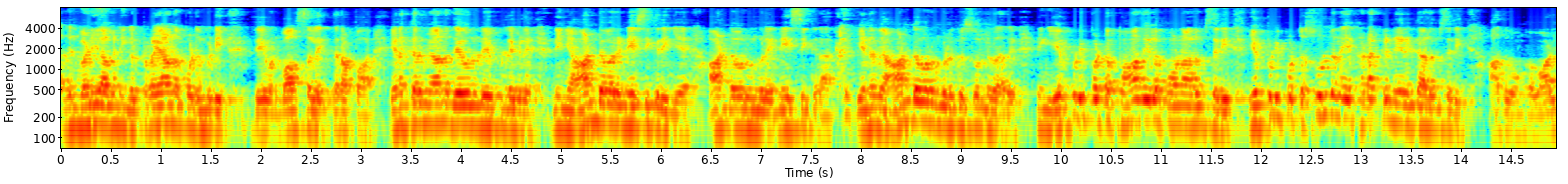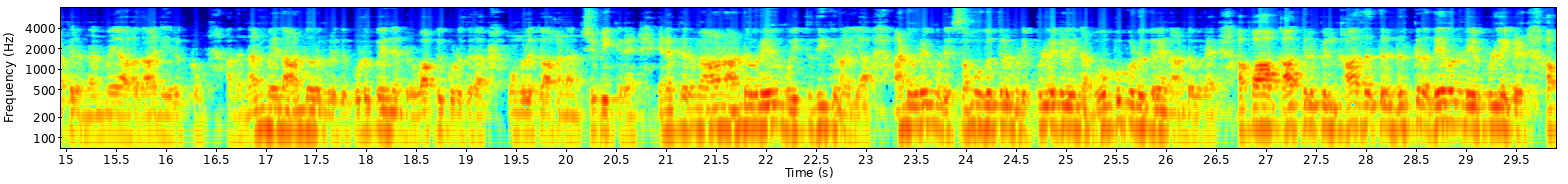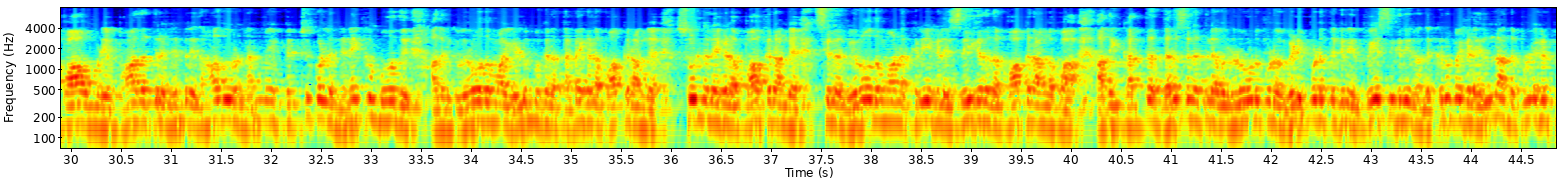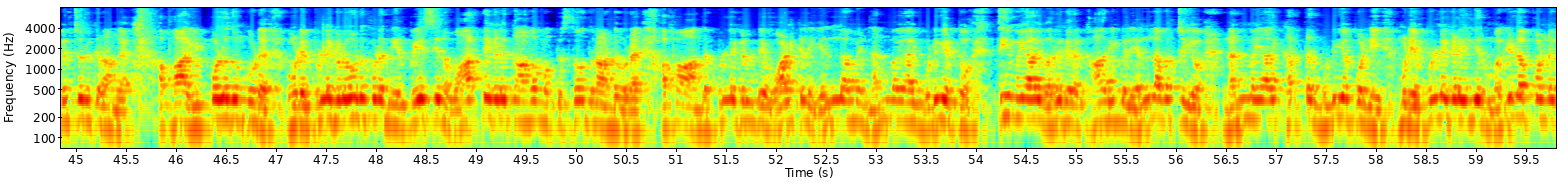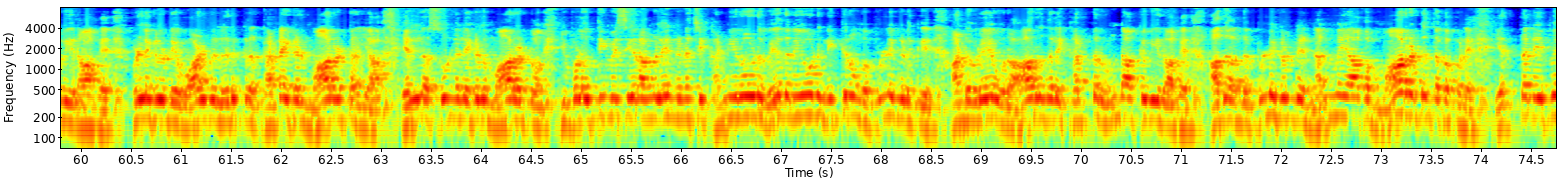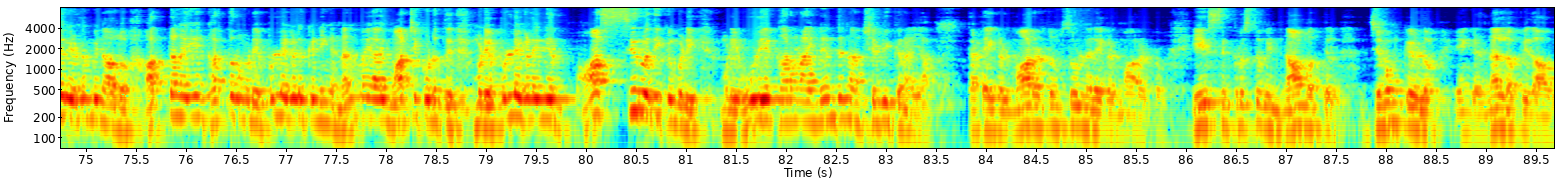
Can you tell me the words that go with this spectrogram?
அதன் வழியாக நீங்கள் பிரயாணப்படும்படி தேவன் வாசலை திறப்பார். எனக்கு அருமையான தேவனுடைய பிள்ளைகளே நீங்கள் ஆண்டவரை நேசிக்கிறீங்க. ஆண்டவர் உங்களை நேசிக்கிறார். எனவே ஆண்டவர் உங்களுக்கு சொல்கிறாரு நீங்கள் எப்படிப்பட்ட பாதையில் போனாலும் சரி எப்படிப்பட்ட சூழ்நிலையை கடக்க நேரிட்டாலும் சரி அது உங்கள் வாழ்க்கையில் நன்மையாக தான் இருக்கும். அந்த நன்மை தான் ஆண்டவர் உங்களுக்கு கொடுப்பேன் என்று வாக்கு கொடுக்கிறார். உங்களுக்காக நான் சிபிக்கிறேன் எனக்கு அருமையான ஆண்டவரே உண்மை துதிக்கிறோம் ஐயா. ஆண்டவரே உடைய சமூகத்தில் உடைய பிள்ளைகளை நான் ஒப்பு கொடுக்கிறேன் ஆண்டவரே. அப்பா காத்திருப்பில் காதத்தில் நிற்கிற தேவனுடைய பிள்ளைகள் அப்பா உம்முடைய பாதத்தில் நின்று ஏதாவது ஒரு நன்மையை பெற்றுக்கொள்ள நினைக்கும் போது அதற்கு விரோதமாக எழும்புகிற தடைகளை பார்க்குறாங்க சூழ்நிலைகளை பார்க்குறாங்க சிலர் விரோதமான கிரியைகளை செய்கிறத பார்க்குறாங்கப்பா. அதை கர்த்த தரிசனத்தில் அவர்களோடு கூட வெளிப்படுத்துகிறீர் பேசுகிறீர். அந்த கிருபைகளை எல்லாம் அந்த பிள்ளைகள் பெற்றிருக்கிறாங்க. அப்பா இப்பொழுதும் கூட உங்களுடைய பிள்ளைகளோடு கூட நீர் பேசின வார்த்தைகளுக்காக உமக்கு ஸ்தோத்திரம் ஆண்டவரே. அப்பா அந்த பிள்ளைகளுடைய வாழ்க்கையில் எல்லாமே நன்மையாய் முடியட்டும். தீமையாய் வருகிற காரியங்கள் எல்லாவற்றையும் நன்மையாய் கர்த்தர் முடிய பண்ணி உடைய பிள்ளைகளை நீர் மகிழ பண்ணுவீராக பிள்ளைகளுடைய வாழ்வில் இருக்கிற தடைகள் மாறட்டும் ஐயா. எல்லா சூழ்நிலைகளும் மாறட்டும். இவ்வளவு தீமை செய்யறாங்களே நினைச்சு கண்ணீரோடு வேதனையோடு நிற்கிற உங்க பிள்ளைங்களுக்கு ஆண்டவரே ஒரு ஆறுதலை கர்த்தர் உண்டாக்குவீராக. அது அந்த பிள்ளைகளுடைய நன்மையாக மாறட்டும் தகப்பனே. எத்தனை பேர் எழும்பினாலும் அத்தனையும் கர்த்தர் உடைய பிள்ளைகளுக்கு நீங்க நன்மையாய் மாற்றி கொடுத்து உடைய பிள்ளைகளை நீர் ஆசீர்வதிக்கும்படி உடைய ஊழியக்காரனாய் நின்று நான் செபிக்கிறேன் ஐயா. தட்டைகள் மாறட்டும் சூழ்நிலைகள் மாறட்டும். இயேசு கிறிஸ்துவின் நாமத்தில் ஜெபம் கேளும் எங்கள் நல்ல பிதாவே.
